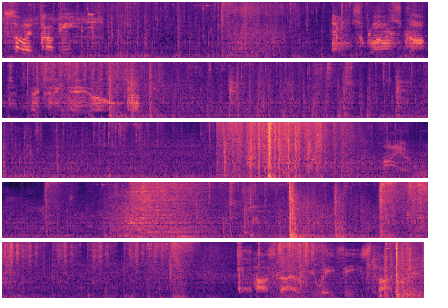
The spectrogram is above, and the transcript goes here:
Solid copy. Hostile UAV spotted.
